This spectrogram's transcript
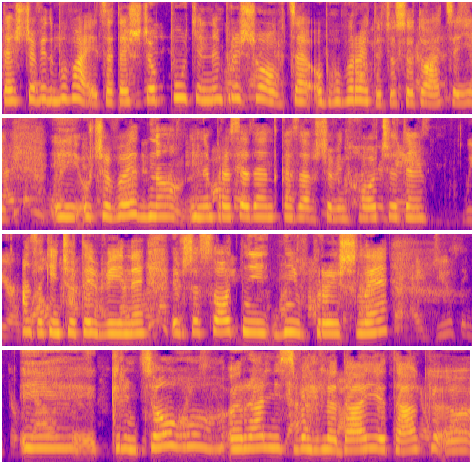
те, що відбувається, те, що Путін не прийшов це обговорити цю ситуацію. І очевидно, президент казав, що він хоче закінчити війни, і вже сотні днів пройшли. І крім цього, реальність виглядає так. е,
